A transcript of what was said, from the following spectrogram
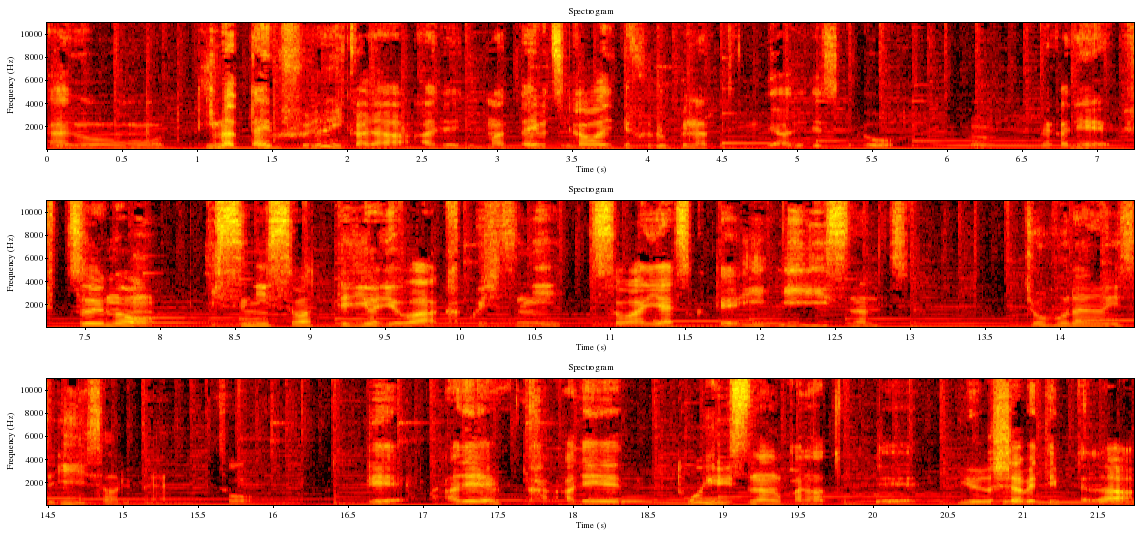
あのー今だいぶ古いから、あれ、まあ、だいぶ使われて古くなってるんであれですけど、なんかね、普通の椅子に座ってるよりは確実に座りやすくていいいい椅子なんですよ。情報台の椅子いい椅子あるよねそう。で、あれ、かあれ、どういう椅子なのかなと思って、いろいろ調べてみたら、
